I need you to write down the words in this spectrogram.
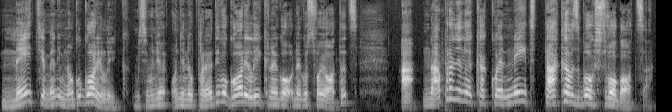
Nate je meni mnogo gori lik. Mislim, on je, on je neuporedivo gori lik nego, nego svoj otac. A napravljeno je kako je Nate takav zbog svog oca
